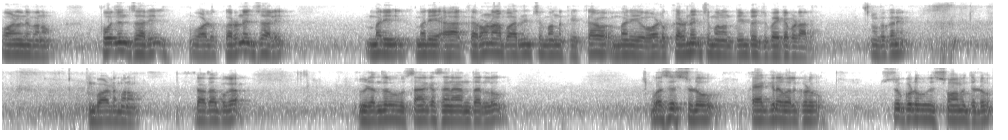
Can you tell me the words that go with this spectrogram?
వాళ్ళని మనం పూజించాలి వాళ్ళు కరుణించాలి. మరి మరి ఆ కరోనా బారి నుంచి మనకి మరి వాడు కరుణించి మనం దీంట్లో నుంచి బయటపడాలి. అందుకని వాళ్ళని మనం దాదాపుగా వీళ్ళందరూ సనక సేనాంతరులు వశిష్ఠుడు యాగ్రవల్కుడు శుకుడు విశ్వామిత్రుడు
